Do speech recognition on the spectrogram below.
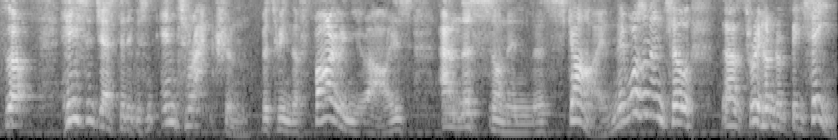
so he suggested it was an interaction between the fire in your eyes and the sun in the sky. And it wasn't until uh, 300 BC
